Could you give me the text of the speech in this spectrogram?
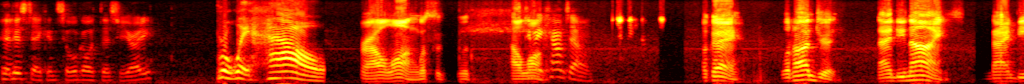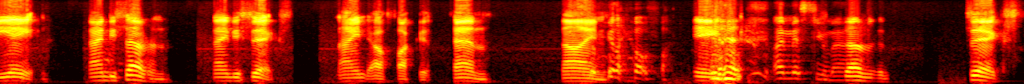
it is taken. So we'll go with this. You ready? Bro, wait. How? for how long? What's the what, how Give me a long? countdown. Okay, 100, 99, 98, 97, 96, 9, oh fuck it, 10, 9, You're like, oh fuck. 8, I missed you, man. 7, 6,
